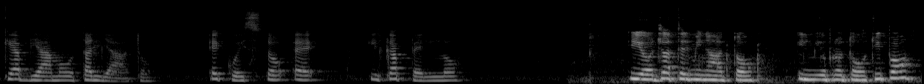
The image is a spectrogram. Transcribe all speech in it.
che abbiamo tagliato. e questo è il cappello io ho già terminato il mio prototipo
